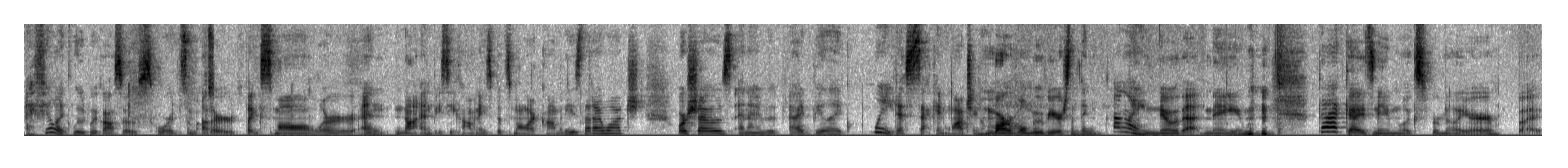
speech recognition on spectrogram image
I feel like Ludwig also scored some other like smaller and not NBC comedies, but smaller comedies that I watched or shows, and I would I'd be like, wait a second, watching a Marvel movie or something, I know that name, that guy's name looks familiar, but.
